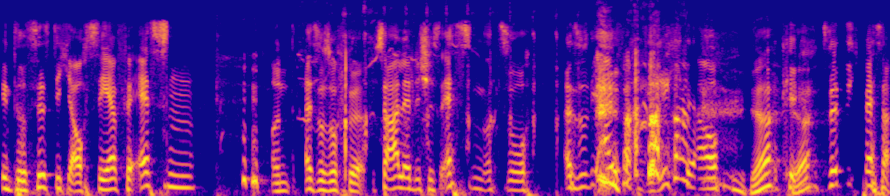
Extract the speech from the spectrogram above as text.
interessierst dich ja auch sehr für Essen und also so für saarländisches Essen und so. Also die einfachen Gerichte auch. Ja, Okay, ja. es wird nicht besser.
